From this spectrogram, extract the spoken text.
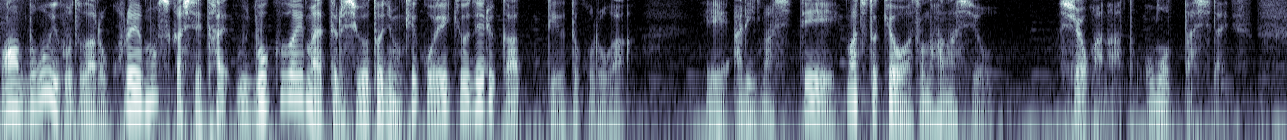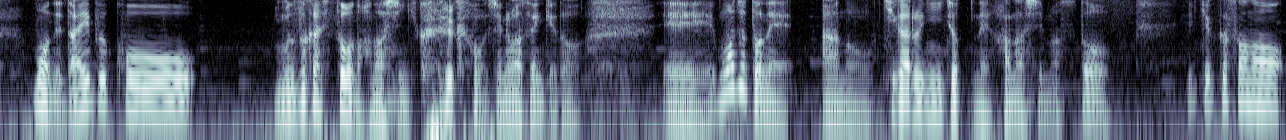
あどういうことだろう？これもしかして僕が今やってる仕事にも結構影響出るかっていうところが、えー、ありまして、まあ、ちょっと今日はその話をしようかなと思った次第です。もうね、だいぶこう、難しそうな話に聞こえるかもしれませんけど、えー、もうちょっとね、あの、気軽にちょっとね、話しますと、結局その、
